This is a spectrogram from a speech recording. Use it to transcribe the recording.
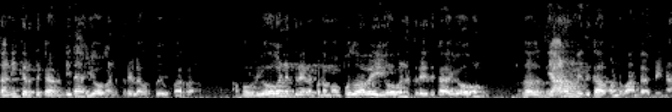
தணிக்கிறதுக்காக வேண்டிதான் யோக நித்திரையில அவர் போய் உட்கார்றாங்க அப்போ ஒரு யோக நித்திரை இப்ப நம்ம பொதுவாவே யோக நித்திரை எதுக்காக யோகம் அதாவது தியானம் எதுக்காக பண்ணுவாங்க அப்படின்னா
